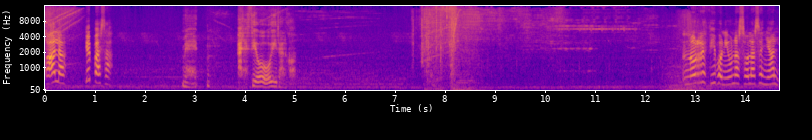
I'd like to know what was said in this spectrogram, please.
¡Hala! ¿Qué pasa? Me oír algo. No recibo ni una sola señal.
